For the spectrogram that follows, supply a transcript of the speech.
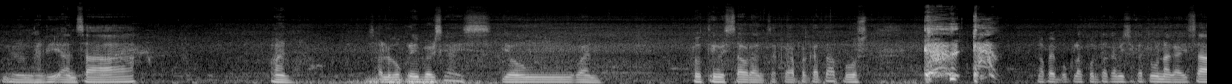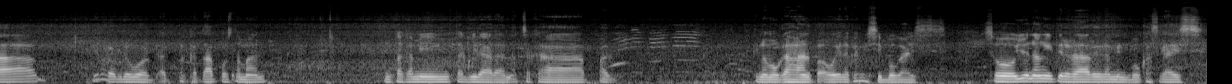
nanghalian sa, kuwan, sa Lubok Rivers guys. Yung, kuwan, floating restaurant. Saka pagkatapos na 5 o'clock punta kami si Katuna guys sa Hero of the World. At pagkatapos naman punta kaming Tagbilaran at saka pag kinamugahan pa uwi na kami Cebu guys. So yun ang itinerary namin bukas guys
